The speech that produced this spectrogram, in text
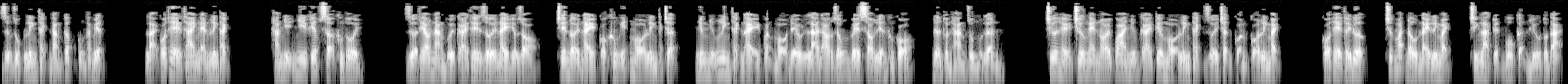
dựng dục linh thạch đẳng cấp cũng khác biệt. Lại có thể thai ngén linh thạch. Hàn nhị nhi khiếp sợ không thôi. Dựa theo nàng với cái thế giới này hiểu rõ, trên đời này có không ít mỏ linh thạch trận, nhưng những linh thạch này quặng mỏ đều là đào rỗng về sau liền không có, đơn thuần hàng dùng một lần. Chưa hề chưa nghe nói qua những cái kia mỏ linh thạch dưới trận còn có linh mạch. Có thể thấy được, trước mắt đầu này linh mạch chính là tuyệt vô cận hữu tồn tại.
